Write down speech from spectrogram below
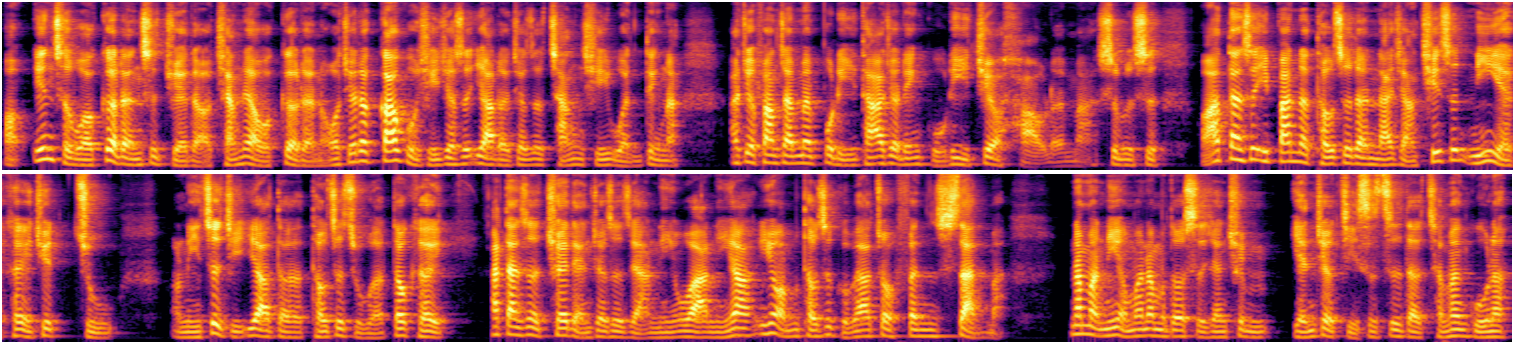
哦，因此我个人是觉得，强调我个人，我觉得高股息就是要的就是长期稳定了。那就放在那不理他，就领股利就好了嘛，是不是啊？但是一般的投资人来讲，其实你也可以去组你自己要的投资组合都可以啊。但是缺点就是这样，你哇，你要因为我们投资股票做分散嘛，那么你有没有那么多时间去研究几十只的成分股呢？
